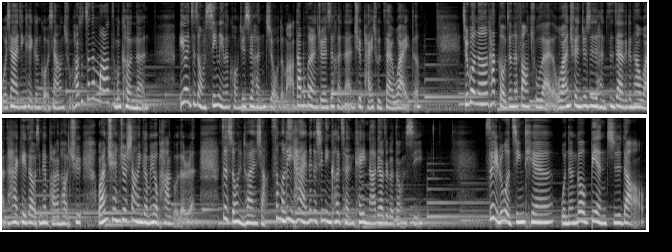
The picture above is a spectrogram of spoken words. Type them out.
我现在已经可以跟狗相处。”他说：“真的吗？怎么可能？因为这种心灵的恐惧是很久的嘛，大部分人觉得是很难去排除在外的。结果呢，他狗真的放出来了，我完全就是很自在的跟他玩，他还可以在我身边跑来跑去，完全就像一个没有怕狗的人。这时候你突然想，这么厉害，那个心灵课程可以拿掉这个东西。所以，如果今天我能够辨知到。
